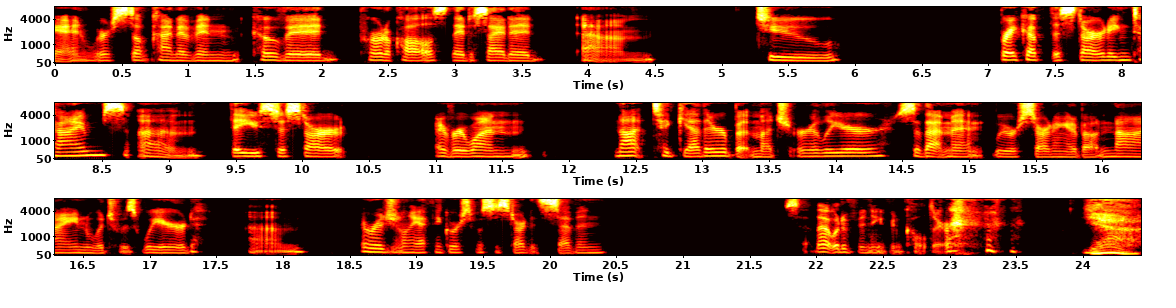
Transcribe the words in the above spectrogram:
and we're still kind of in covid protocols they decided um to break up the starting times. Um they used to start everyone not together but much earlier. So that meant we were starting at about 9 which was weird. Um originally i think we were supposed to start at 7 so that would have been even colder. Yeah.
